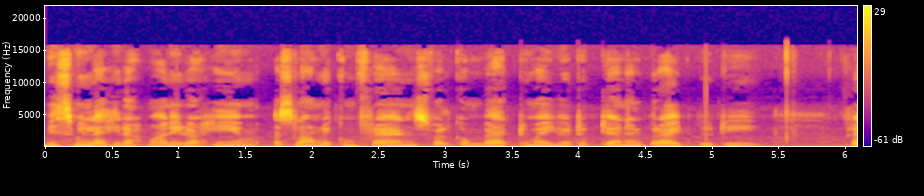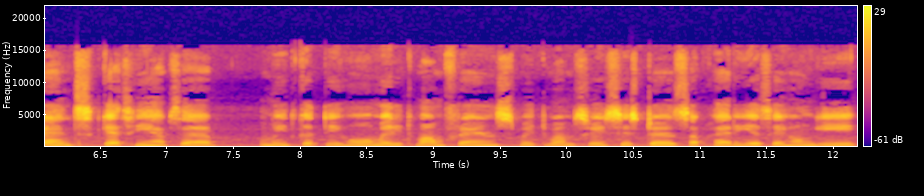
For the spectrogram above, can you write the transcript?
बिसमीम अल्लाम friends, welcome back to my YouTube channel bright beauty. Friends, कैसी हैं आप सब? उम्मीद करती हूँ मेरी तमाम फ्रेंड्स, मेरी तमाम स्वीट सिस्टर्स सब खैरियत से होंगी,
